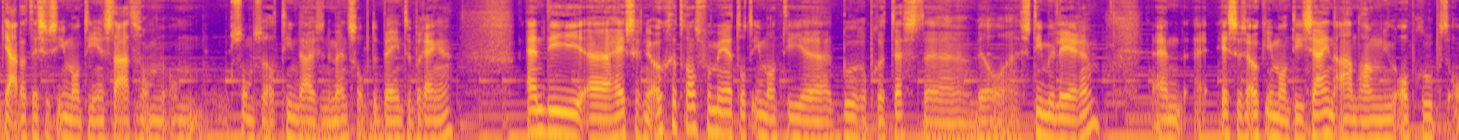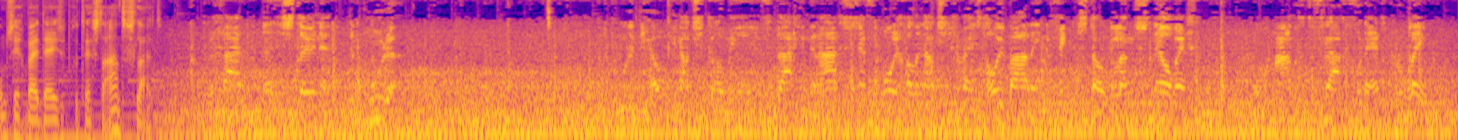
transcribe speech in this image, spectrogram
Ja, dat is dus iemand die in staat is om, om soms wel tienduizenden mensen op de been te brengen. En die uh, heeft zich nu ook getransformeerd tot iemand die het boerenprotest uh, wil stimuleren. En is dus ook iemand die zijn aanhang nu oproept om zich bij deze protesten aan te sluiten. We gaan steunen de boeren die ook in actie komen vandaag in Den Haag. Ze zijn vanmorgen al in actie geweest, hooibalen in de fik gestoken langs de snelweg om aandacht te vragen voor het probleem.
